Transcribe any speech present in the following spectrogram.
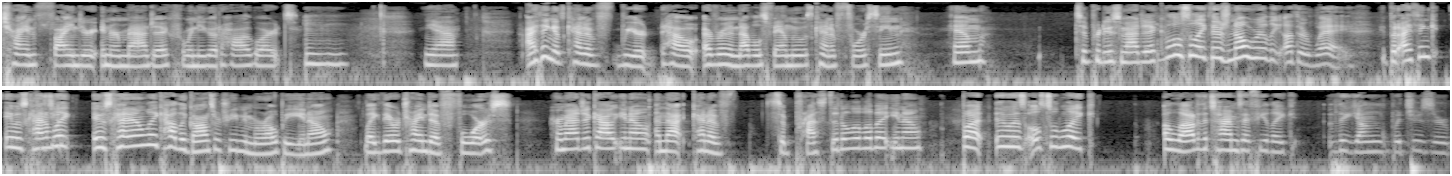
try and find your inner magic for when you go to Hogwarts. Mm-hmm. Yeah. I think it's kind of weird how everyone in Neville's family was kind of forcing him to produce magic. Well, also like, there's no really other way. But I think it was kind of like it was kind of like how the Gaunts were treating Merope, you know? Like they were trying to force her magic out, you know, and that kind of suppressed it a little bit, you know? But it was also like a lot of the times I feel like the young witches or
